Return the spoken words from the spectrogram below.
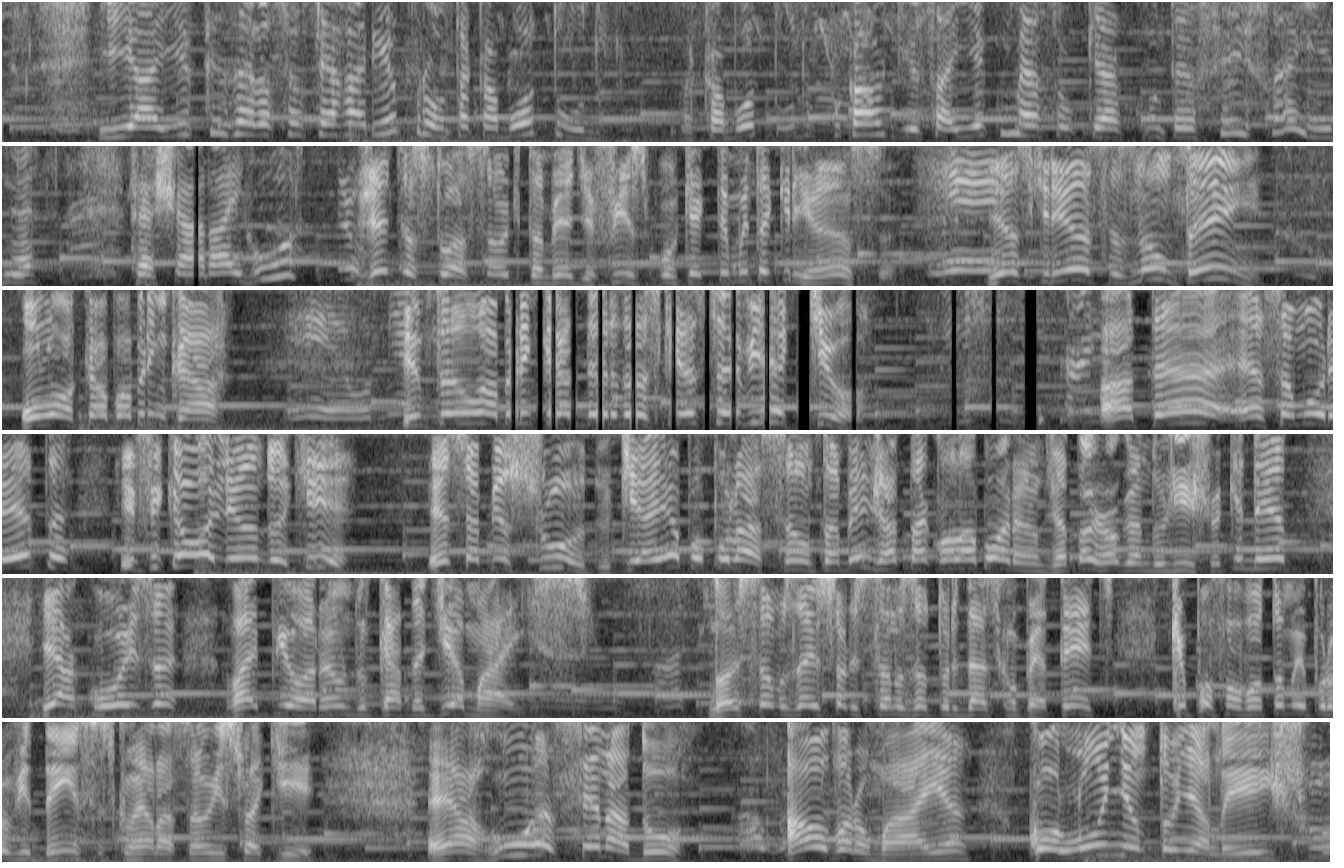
E aí fizeram essa serraria, pronto, acabou tudo. Acabou tudo por causa disso. Aí começa o que acontecer é isso aí, né? Fecharam a rua. Gente, a situação aqui também é difícil porque tem muita criança. É. E as crianças não têm um local para brincar. É, então a brincadeira das crianças é vir aqui, ó. Até essa mureta e ficar olhando aqui esse absurdo, que aí a população também já está colaborando, já está jogando lixo aqui dentro e a coisa vai piorando cada dia mais. Nós estamos aí solicitando às autoridades competentes que, por favor, tomem providências com relação a isso aqui. É a Rua Senador Álvaro Maia, Colônia Antônia Leixo,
